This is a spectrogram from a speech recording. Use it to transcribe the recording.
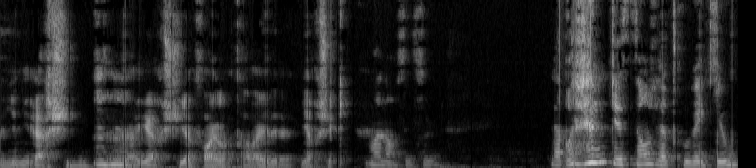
il y a une hiérarchie. Mhm. La hiérarchie à faire leur travail de hiérarchique. Moi, non, c'est sûr. La prochaine question, je la trouvais cute.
